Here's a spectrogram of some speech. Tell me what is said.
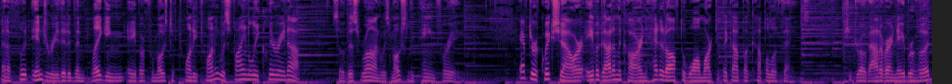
And a foot injury that had been plaguing Ava for most of 2020 was finally clearing up, so this run was mostly pain free. After a quick shower, Ava got in the car and headed off to Walmart to pick up a couple of things. She drove out of our neighborhood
